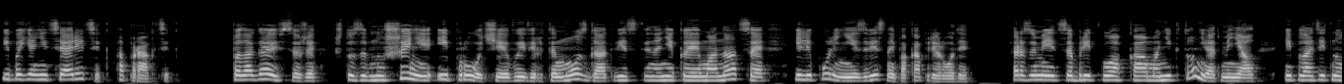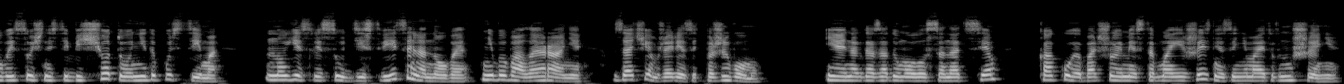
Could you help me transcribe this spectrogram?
ибо я не теоретик, а практик. Полагаю все же, что за внушение и прочие выверты мозга ответственна некая эманация или поле неизвестной пока природы. Разумеется, бритву Акама никто не отменял, и платить новые сущности без счету недопустимо – но если суть действительно новая, небывалая ранее, зачем же резать по-живому? Я иногда задумывался над тем, какое большое место в моей жизни занимает внушение.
